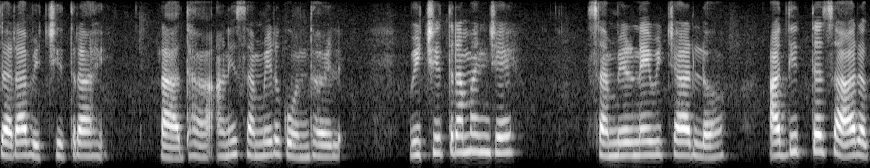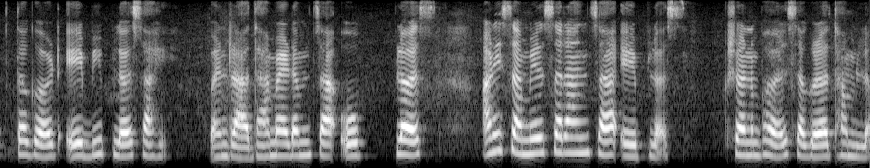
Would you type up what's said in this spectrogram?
जरा विचित्र आहे. राधा आणि समीर गोंधळले. विचित्र म्हणजे? समीरने विचारलं आदित्यचा रक्तगट ए बी प्लस आहे पण राधा मॅडमचा ओ प्लस आणि समीर सरांचा ए प्लस. क्षणभर सगळं थांबलं.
